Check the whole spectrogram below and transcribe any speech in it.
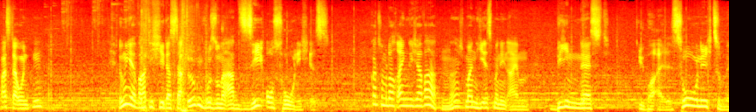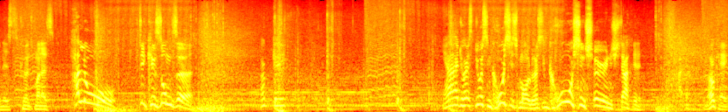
Was da unten? Irgendwie erwarte ich hier, dass da irgendwo so eine Art See aus Honig ist. Kannst du mir doch eigentlich erwarten, ne? Ich meine, hier ist man in einem Bienennest. Überall ist Honig, zumindest könnte man es... Hallo! Dicke Sumse! Okay. Ja, du hast, du hast ein großes Maul, du hast einen großen, schönen Stachel. Okay.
